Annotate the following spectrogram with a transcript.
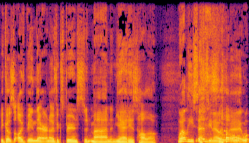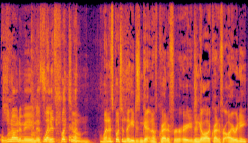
because I've been there and I've experienced it, man. And yeah, it is hollow. Well, he says, you know, So, uh, w- you know what I mean? It's when like- it's put to him, when it's put to him that he doesn't get enough credit for, or he doesn't get a lot of credit for irony,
